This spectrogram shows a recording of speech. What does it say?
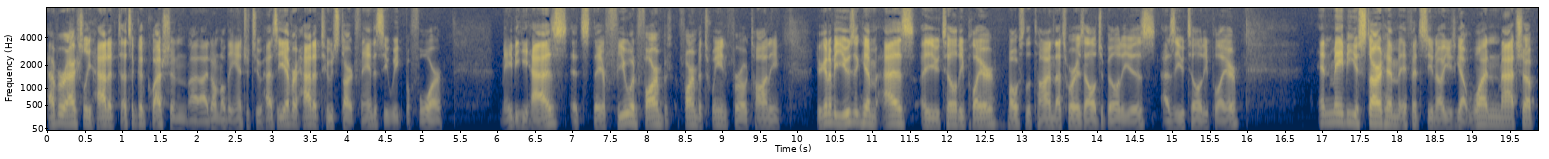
ever actually had a. That's a good question. I don't know the answer to. Has he ever had a two start fantasy week before? Maybe he has. It's they're few and far far in between for Ohtani. You're going to be using him as a utility player most of the time. That's where his eligibility is as a utility player and maybe you start him if it's you know you've got one matchup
